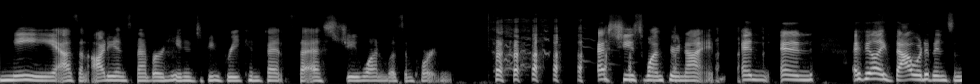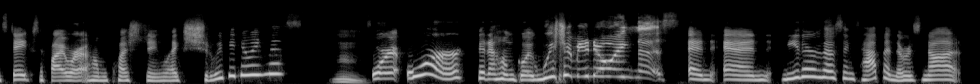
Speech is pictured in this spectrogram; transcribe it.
me as an audience member needed to be reconvinced that SG one was important. SG's one through nine. And and I feel like that would have been some stakes if I were at home questioning, like, should we be doing this? Mm. or or been at home going we should be doing this and and neither of those things happened there was not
